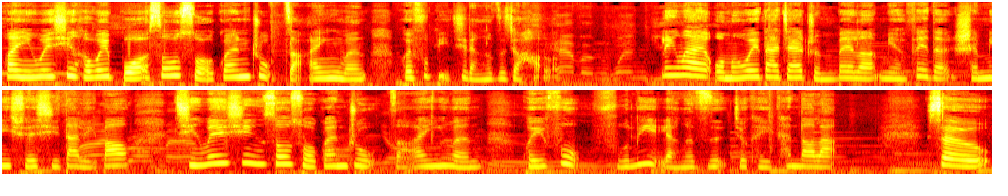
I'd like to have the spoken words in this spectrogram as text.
欢迎微信和微博搜索关注“早安英文”，回复“笔记”两个字就好了。另外，我们为大家准备了免费的神秘学习大礼包，请微信搜索关注“早安英文”，回复“福利”两个字就可以看到啦。So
